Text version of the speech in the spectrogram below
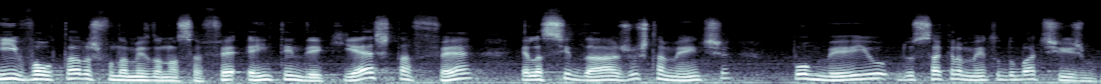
E voltar aos fundamentos da nossa fé é entender que esta fé, ela se dá justamente por meio do sacramento do batismo.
